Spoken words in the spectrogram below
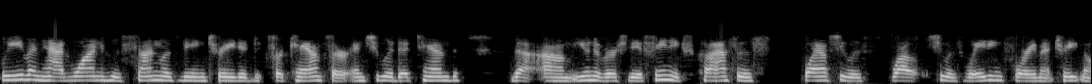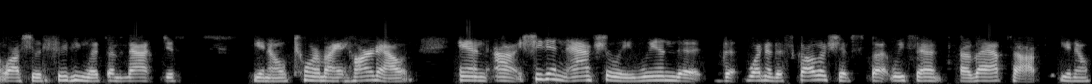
We even had one whose son was being treated for cancer, and she would attend the um, University of Phoenix classes while she was while she was waiting for him at treatment while she was sitting with him. That just, you know, tore my heart out. And uh, she didn't actually win the, the one of the scholarships, but we sent a laptop, you know,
